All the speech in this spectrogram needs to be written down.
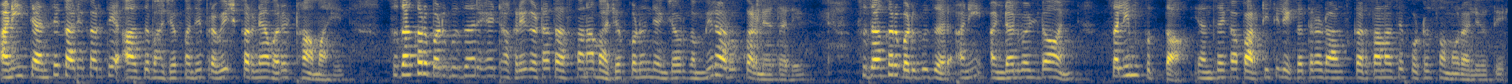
आणि त्यांचे कार्यकर्ते आज भाजपमध्ये प्रवेश करण्यावर ठाम आहेत. सुधाकर बडगुजर हे ठाकरे गटात असताना भाजपकडून त्यांच्यावर गंभीर आरोप करण्यात आले. सुधाकर बडगुजर आणि अंडरवर्ल्ड डॉन सलीम कुत्ता यांचा एका पार्टीतील एकत्र डान्स करतानाचे फोटो समोर आले होते.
